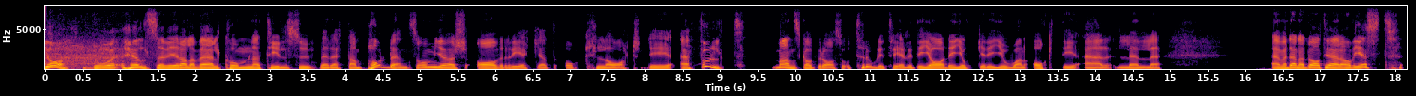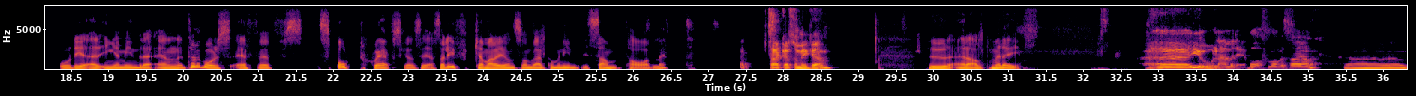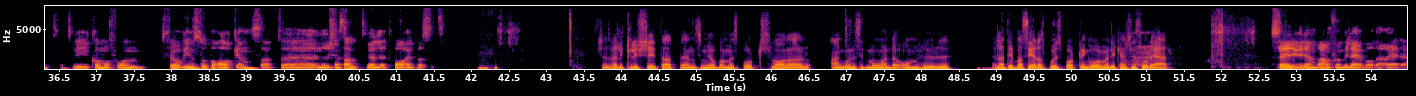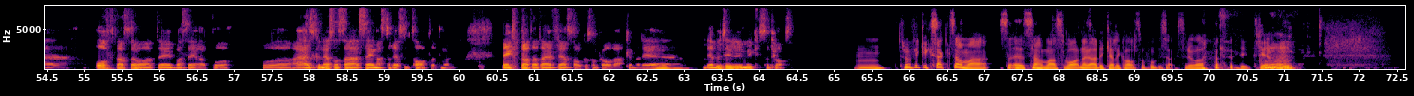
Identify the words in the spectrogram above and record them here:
Ja, då hälsar vi er alla välkomna till Superettan-podden som görs av Rekat och Klart. Det är fullt manskap idag, så otroligt trevligt. Det är jag, det är Jocke, det är Johan och det är Lelle. Även denna dag till ära har vi gäst och det är ingen mindre än Trelleborgs FFs sportchef ska jag säga. Salif Kamara Jönsson, välkommen in i samtalet. Tackar så mycket. Hur är allt med dig? Uh, jo, nej, men det är bra får man väl säga. Uh, så att vi kommer från två vinster på raken, så att uh, nu känns allt väldigt bra helt plötsligt. Det känns väldigt klyschigt att en som jobbar med sport svarar angående sitt mående om hur, eller att det baseras på hur sporten går, men det kanske är så det är. Så är det ju i den branschen vi lever. Där är det ofta så att det är baserat på och, jag skulle nästan säga senaste resultatet, men det är klart att det är fler saker som påverkar, men det, det betyder ju mycket såklart. Mm. Jag tror jag fick exakt samma, samma svar när vi hade Kalle Karlsson på besök, så det var det är trevligt. Mm.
